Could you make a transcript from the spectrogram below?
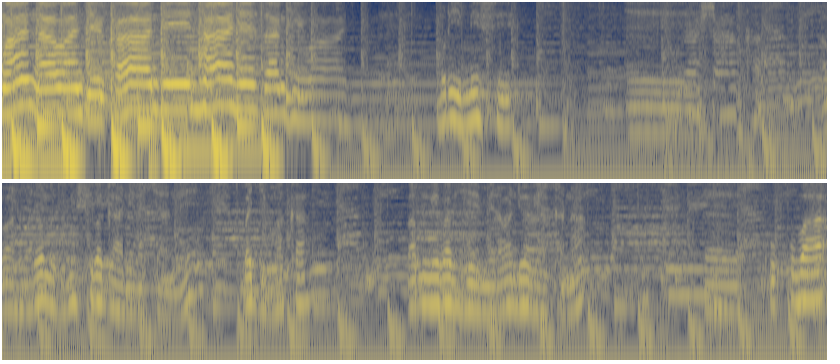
mwana wanjye kandi ntaheza nk'iwanjye muri iyi minsi eh, abantu bari bamaze iminsi baganira cyane bajya impaka bamwe babyemera abandi babihakana eh, ku kuba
